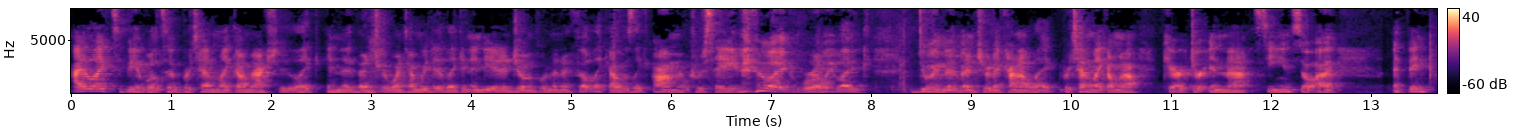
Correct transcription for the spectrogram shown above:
I like to be able to pretend like I'm actually like in the adventure. One time we did like an Indiana Jones one, and I felt like I was like on the crusade, like really like doing the adventure, and I kind of like pretend like I'm a character in that scene. So I, I think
